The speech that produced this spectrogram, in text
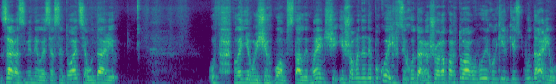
зараз змінилася ситуація, ударів планіруючих бомб стали менші. І що мене непокоїть в цих ударах, що рапортуару велику кількість ударів,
